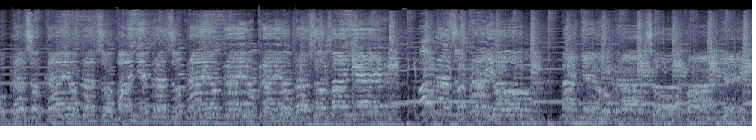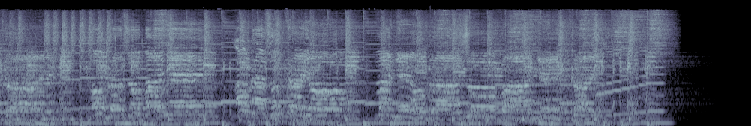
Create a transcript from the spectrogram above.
obrazo kraju, obrazowanie, obrazo kraju, kraju, kraju, obrazowanie, obrazo kraju, banie, obrazowanie, kraj, obrazowanie, obrazo kraju, banie, obrazowanie.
